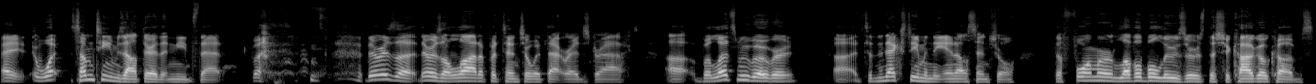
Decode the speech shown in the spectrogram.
Hey, what some teams out there that needs that, but there is a there is a lot of potential with that Reds draft. Uh, but let's move over uh, to the next team in the NL Central, the former lovable losers, the Chicago Cubs,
